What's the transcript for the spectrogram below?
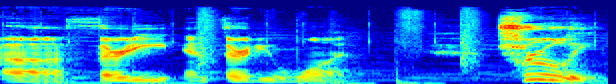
uh, 30 and 31. Truly,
